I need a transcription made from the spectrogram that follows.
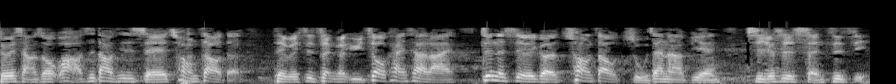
就会想说，哇，这到底是谁创造的？特别是整个宇宙看下来，真的是有一个创造主在那边，其实就是神自己。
